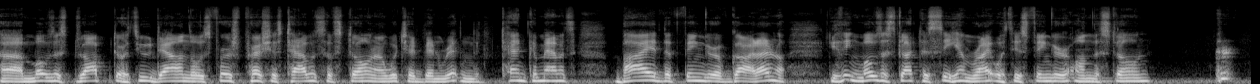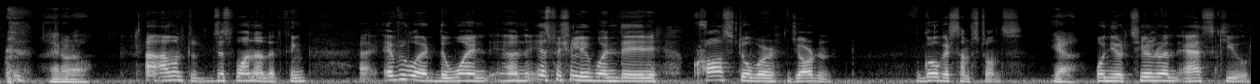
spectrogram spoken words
Uh, Moses dropped or threw down those first precious tablets of stone on which had been written the Ten Commandments by the finger of God. I don't know. Do you think Moses got to see him write with his finger on the stone? I don't know. I, I want to just one other thing. Uh, everywhere they went, and especially when they crossed over Jordan, go get some stones. Yeah. When your children ask you,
